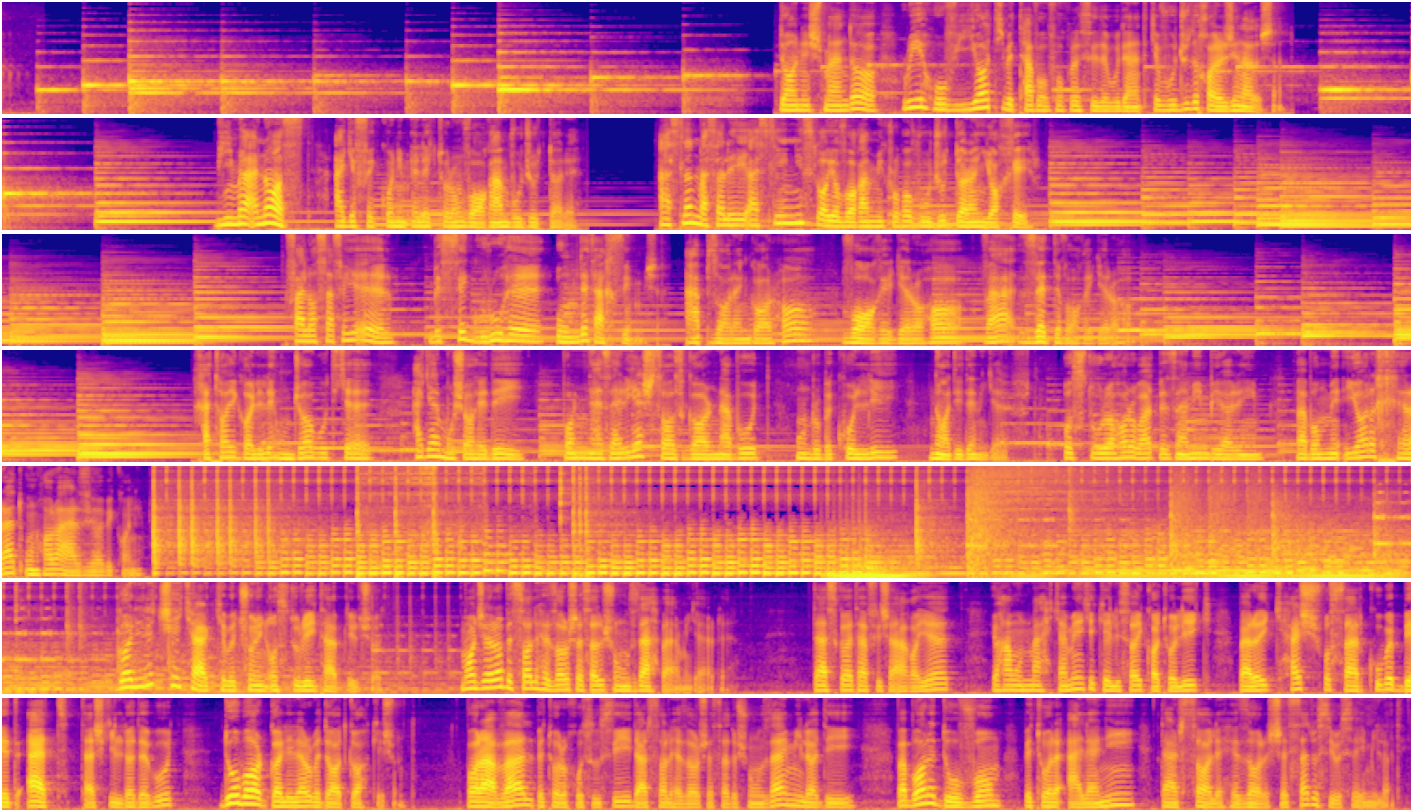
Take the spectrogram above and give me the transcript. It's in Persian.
دانشمندا روی هویاتی به توافق رسیده بودند که وجود خارجی نداشتند. بیمعناست اگه فکر کنیم الکترون واقعا وجود داره. اصلا مسئله اصلی این نیست که آیا واقعا میکروبها وجود دارن یا خیر. فلاسفه علم به سه گروه عمده تقسیم میشه ابزارنگارها، واقعگراها و ضد واقعگراها. خطای گالیله اونجا بود که اگر مشاهده ای با نظریش سازگار نبود اون رو به کلی نادیده می گرفت استوره ها رو باید به زمین بیاریم و با معیار خرد اونها رو ارزیابی کنیم. گالیله چه کرد که به چنین اسطوره‌ای تبدیل شد؟ ماجرا به سال 1616 برمیگرده. دستگاه تفتیش عقاید یا همون محکمه‌ای که کلیسای کاتولیک برای کشف و سرکوب بدعت تشکیل داده بود، دو بار گالیله رو به دادگاه کشوند. بار اول به طور خصوصی در سال 1616 میلادی و بار دوم به طور علنی در سال 1633 میلادی.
